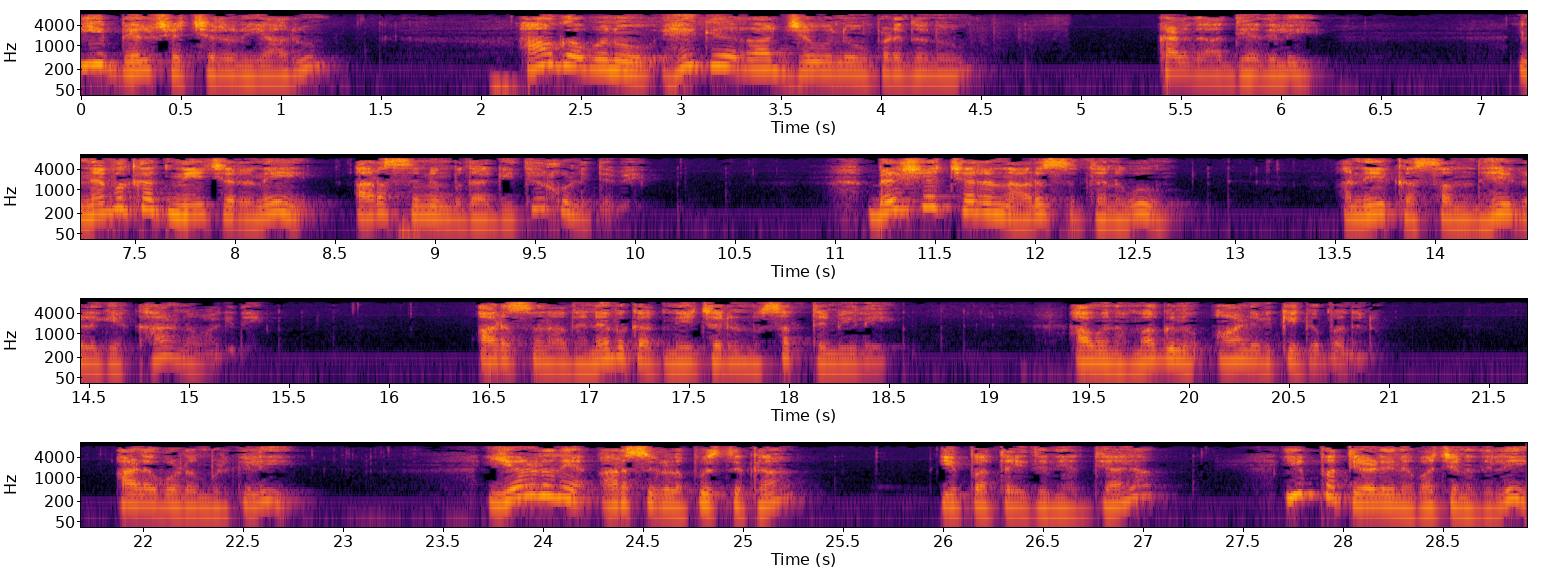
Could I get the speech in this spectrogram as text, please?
ಈ ಬೆಲ್ಶಚ್ಚರನು ಯಾರು? ಹಾಗೂ ಅವನು ಹೇಗೆ ರಾಜ್ಯವನ್ನು ಪಡೆದನು? ಕಳೆದ ಅಧ್ಯಾಯದಲ್ಲಿ ನೆಬಕತ್ ನೇಚರನೇ ಅರಸನೆಂಬುದಾಗಿ ತಿಳ್ಕೊಂಡಿದ್ದೇವೆ. ಬೆಲ್ಶಚ್ಚರನ ಅರಸತನವು ಅನೇಕ ಸಂದೇಹಗಳಿಗೆ ಕಾರಣವಾಗಿದೆ. ಅರಸನಾದ ನೆಬಕತ್ ನೇಚರನ್ನು ಸತ್ತ ಮೇಲೆ ಅವನ ಮಗನು ಆಳ್ವಿಕೆಗೆ ಬಂದನು. ಹಳ ಒಡಂಬಡಿಕೆಯಲ್ಲಿ ಎರಡನೇ ಅರಸುಗಳ ಪುಸ್ತಕ, ಇಪ್ಪತ್ತೈದನೇ ಅಧ್ಯಾಯ, ಇಪ್ಪತ್ತೇಳನೇ ವಚನದಲ್ಲಿ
